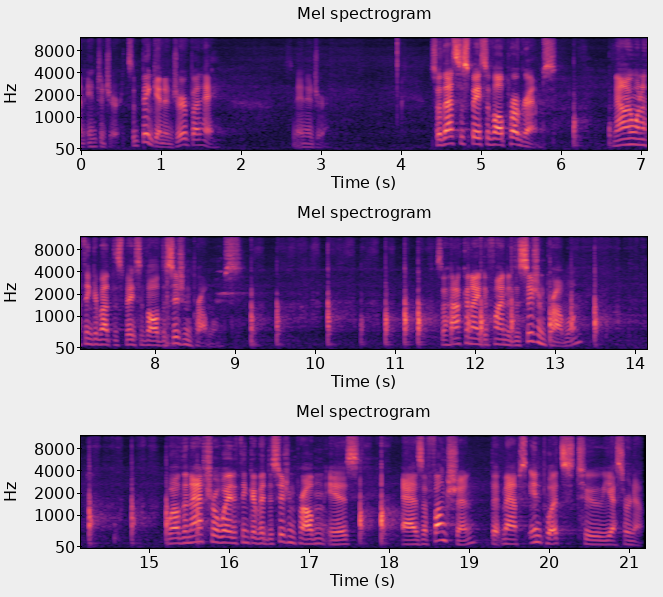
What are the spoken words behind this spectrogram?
an integer. It's a big integer, but hey, it's an integer. So that's the space of all programs. Now I want to think about the space of all decision problems. So how can I define a decision problem? Well, the natural way to think of a decision problem is as a function that maps inputs to yes or no.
